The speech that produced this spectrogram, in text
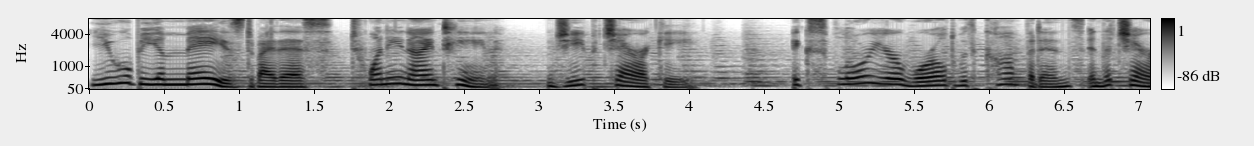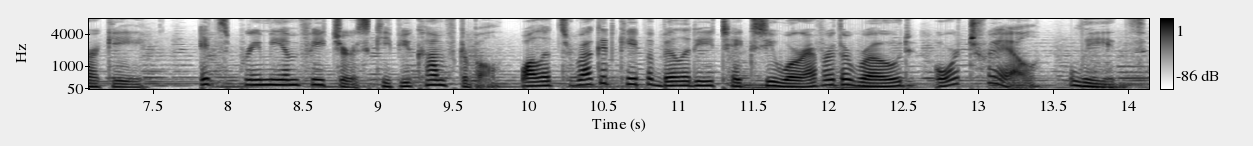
You will be amazed by this 2019 Jeep Cherokee. Explore your world with confidence in the Cherokee. Its premium features keep you comfortable, while its rugged capability takes you wherever the road or trail leads.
